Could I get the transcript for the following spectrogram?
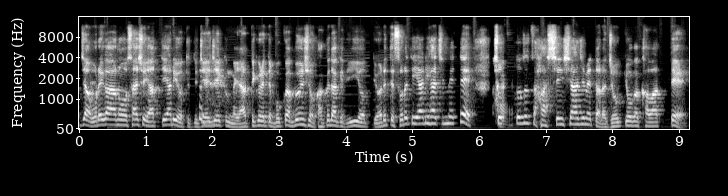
じゃあ俺があの最初やってやるよって言って JJ 君がやってくれて僕は文章を書くだけでいいよって言われてそれでやり始めてちょっとずつ発信し始めたら状況が変わって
